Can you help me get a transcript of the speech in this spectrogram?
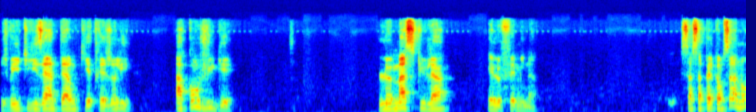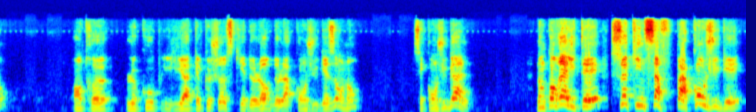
je vais utiliser un terme qui est très joli, à conjuguer le masculin et le féminin. Ça s'appelle comme ça, non? Entre le couple, il y a quelque chose qui est de l'ordre de la conjugaison, non? C'est conjugal. Donc en réalité, ceux qui ne savent pas conjuguer,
